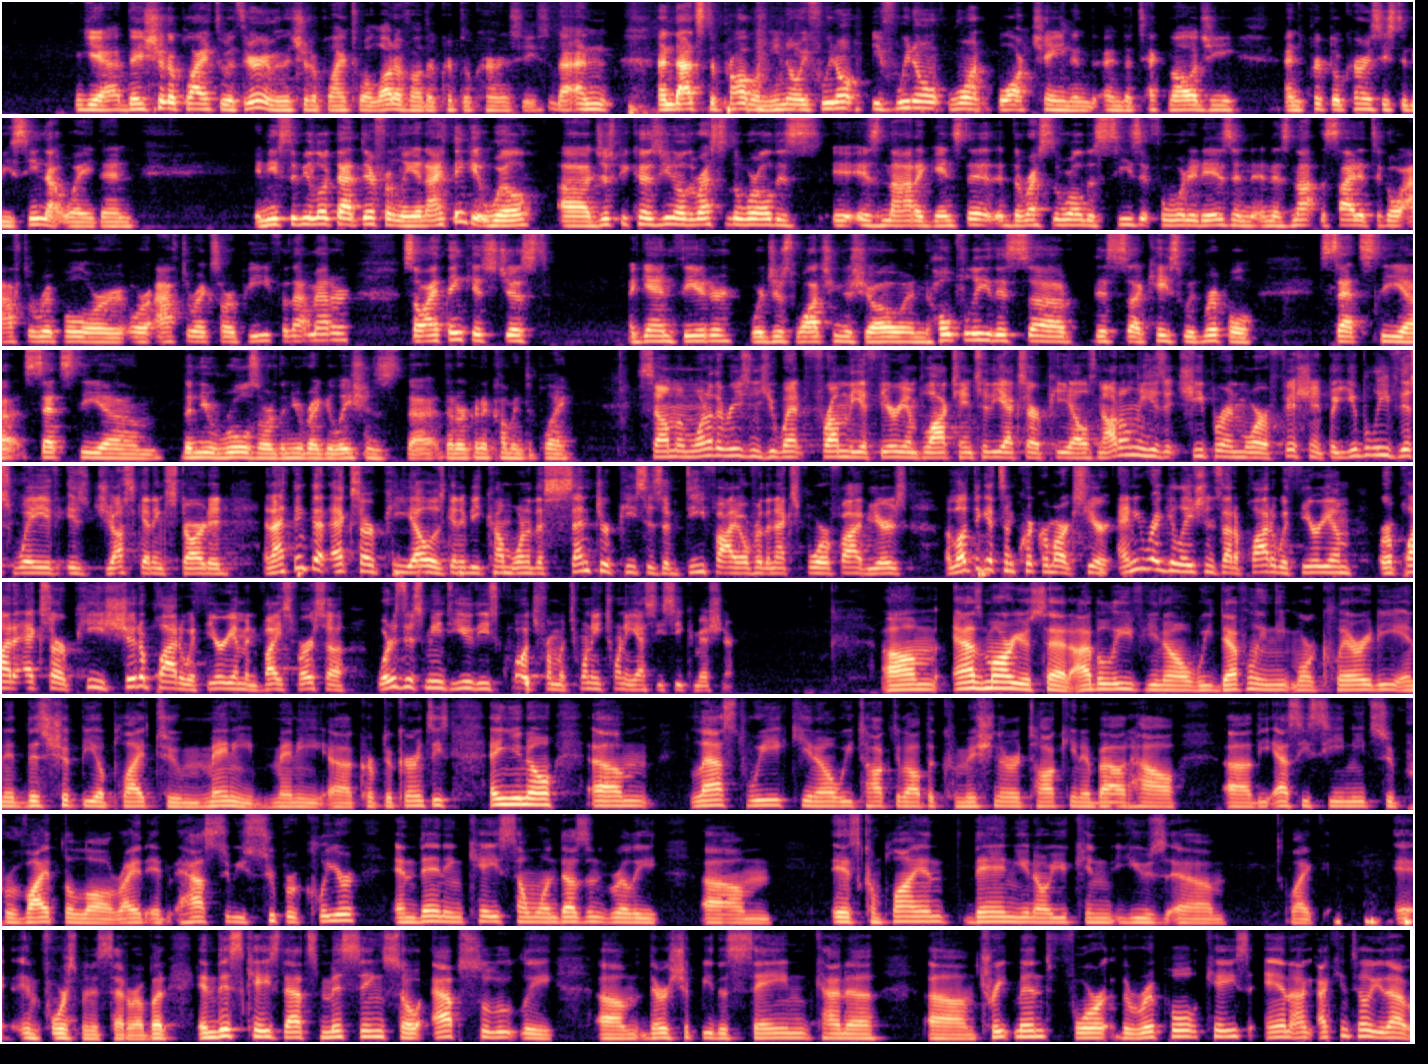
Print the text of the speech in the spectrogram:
Yeah, they should apply it to Ethereum and they should apply to a lot of other cryptocurrencies. That and and that's the problem. You know, if we don't if we don't want blockchain and, and the technology and cryptocurrencies to be seen that way, then it needs to be looked at differently. And I think it will, uh, just because you know the rest of the world is is not against it. The rest of the world is sees it for what it is and, and has not decided to go after Ripple or or after XRP for that matter. So I think it's just again theater. We're just watching the show, and hopefully this uh, this uh, case with Ripple sets the uh, sets the um, the new rules or the new regulations that that are going to come into play. And one of the reasons you went from the Ethereum blockchain to the XRPLs, not only is it cheaper and more efficient, but you believe this wave is just getting started. And I think that XRPL is going to become one of the centerpieces of DeFi over the next four or five years. I'd love to get some quick remarks here. Any regulations that apply to Ethereum or apply to XRP should apply to Ethereum and vice versa. What does this mean to you, these quotes from a 2020 SEC commissioner? Um, as Mario said, I believe you know we definitely need more clarity, and it, this should be applied to many, many uh, cryptocurrencies. And you know, um, last week, you know, we talked about the commissioner talking about how uh, the SEC needs to provide the law, right? It has to be super clear, and then in case someone doesn't really um, is compliant, then you know you can use um, like enforcement etc but in this case that's missing so absolutely um, there should be the same kind of um, treatment for the ripple case and I, I, can tell you that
